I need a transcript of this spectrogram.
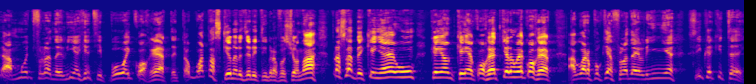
Há muito flanelinha, gente boa e correta. Então bota as câmeras direitinho para funcionar, para saber quem é um, quem é, quem é correto e quem não é correto. Agora, porque é flanelinha, sim, o que é que tem?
